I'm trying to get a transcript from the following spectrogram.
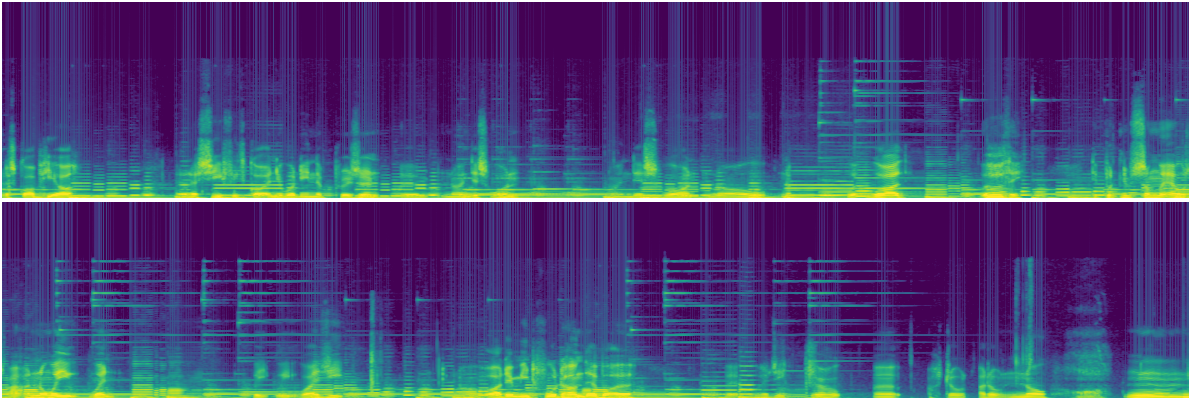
Let's go up here. And let's see if he's got anybody in the prison. Um, no, in this one. No, in this one. No. No. Wait, what? Where are they? They put him somewhere else. I, I know where he went. Wait, wait. Why is he? Oh, oh I didn't mean to fall down there, but uh, where, where'd he go? Uh, I don't. I don't know. Mm.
